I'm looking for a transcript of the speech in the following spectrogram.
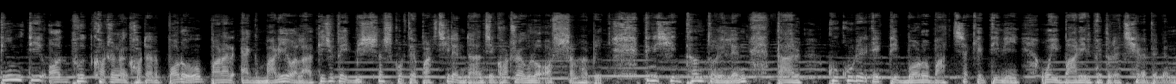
তিনটি অদ্ভুত ঘটনা ঘটার পরও পাড়ার এক বাড়িওয়ালা কিছুতেই বিশ্বাস করতে পারছিলেন না যে ঘটনাগুলো অস্বাভাবিক। তিনি সিদ্ধান্ত নিলেন, তার কুকুরের একটি বড় বাচ্চাকে তিনি ওই বাড়ির ভেতরে ছেড়ে দেবেন।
